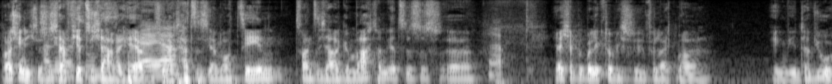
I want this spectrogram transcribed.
Weiß ich nicht, das ist ja 40 Jahre her. Ja, ja. Vielleicht hat sie es ja noch 10, 20 Jahre gemacht und jetzt ist es. Äh, ja, Ja. ich habe überlegt, ob ich sie vielleicht mal irgendwie interviewe,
